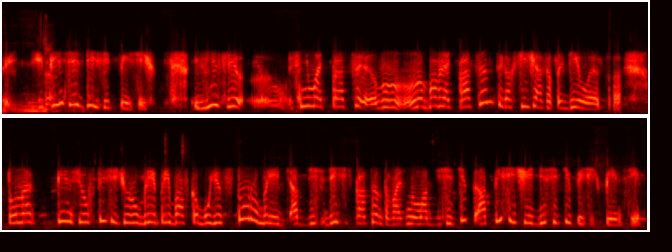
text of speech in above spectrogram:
и да. пенсия 10 тысяч, если э, снимать процент, добавлять проценты, как сейчас это делается, то на пенсию в тысячу рублей прибавка будет 100 рублей, от 10%, 10% возьмем от 10, от тысячи и 10 тысяч пенсии.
